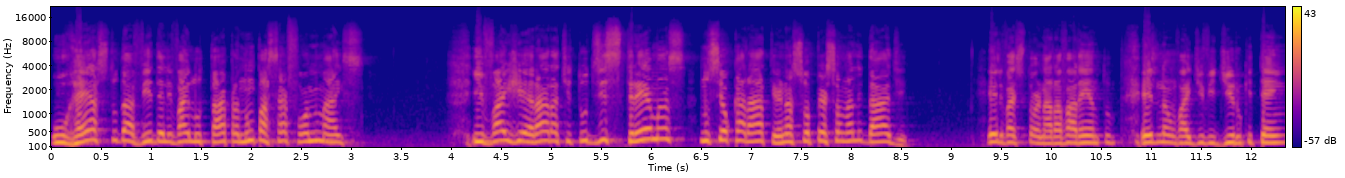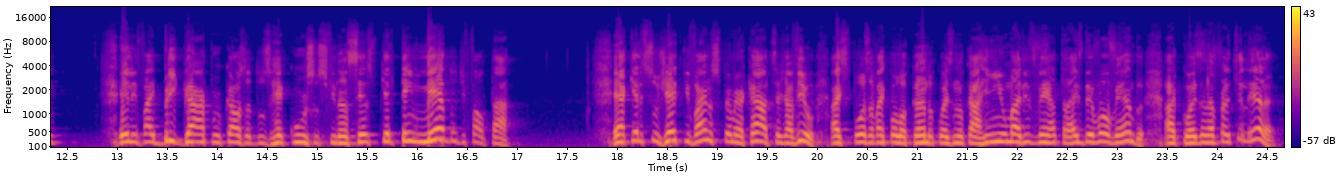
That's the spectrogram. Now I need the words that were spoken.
O resto da vida ele vai lutar para não passar fome mais. E vai gerar atitudes extremas no seu caráter, na sua personalidade. Ele vai se tornar avarento, ele não vai dividir o que tem, ele vai brigar por causa dos recursos financeiros, porque ele tem medo de faltar. É aquele sujeito que vai no supermercado, você já viu? A esposa vai colocando coisa no carrinho e o marido vem atrás devolvendo a coisa na prateleira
